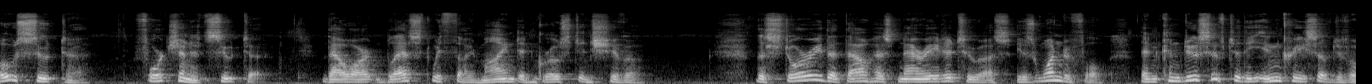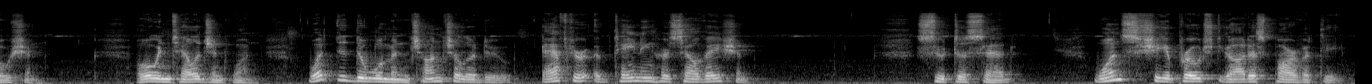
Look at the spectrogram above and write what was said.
O Suta, fortunate Suta, thou art blessed with thy mind engrossed in Shiva. The story that thou hast narrated to us is wonderful and conducive to the increase of devotion. O intelligent one, what did the woman Chanchala do after obtaining her salvation? Suta said, Once she approached goddess Parvati.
